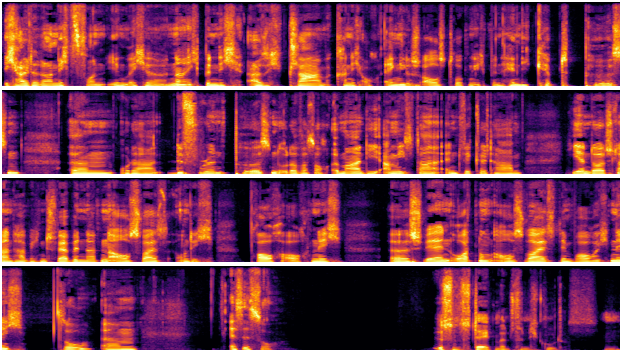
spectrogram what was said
ich halte da nichts von irgendwelche, ne, ich bin nicht, also ich, klar kann ich auch Englisch ausdrücken, ich bin handicapped person ähm, oder different person oder was auch immer die Amis da entwickelt haben. Hier in Deutschland habe ich einen Schwerbehindertenausweis und ich brauche auch nicht äh, schwer in Ordnung Ausweis, den brauche ich nicht. So, ähm, es ist so. Ist ein Statement, finde ich gut. Hm.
